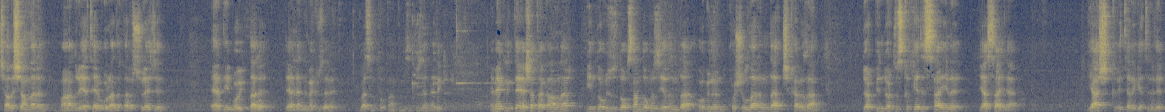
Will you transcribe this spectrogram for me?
çalışanların mağduriyete uğradıkları süreci erdiği boyutları değerlendirmek üzere basın toplantımızı düzenledik. Emeklilikte yaşa takılanlar 1999 yılında o günün koşullarında çıkarılan 4447 sayılı yasayla yaş kriteri getirilip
